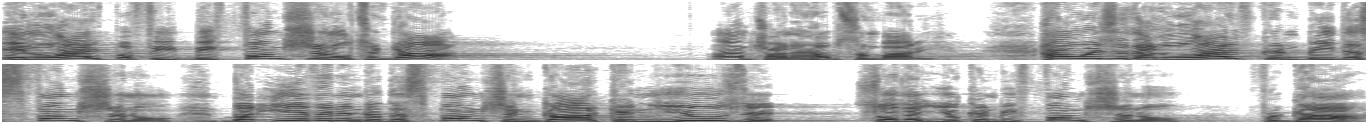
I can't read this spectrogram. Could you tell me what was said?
in life but be functional to God? I'm trying to help somebody. How is it that life can be dysfunctional, but even in the dysfunction, God can use it so that you can be functional for God?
